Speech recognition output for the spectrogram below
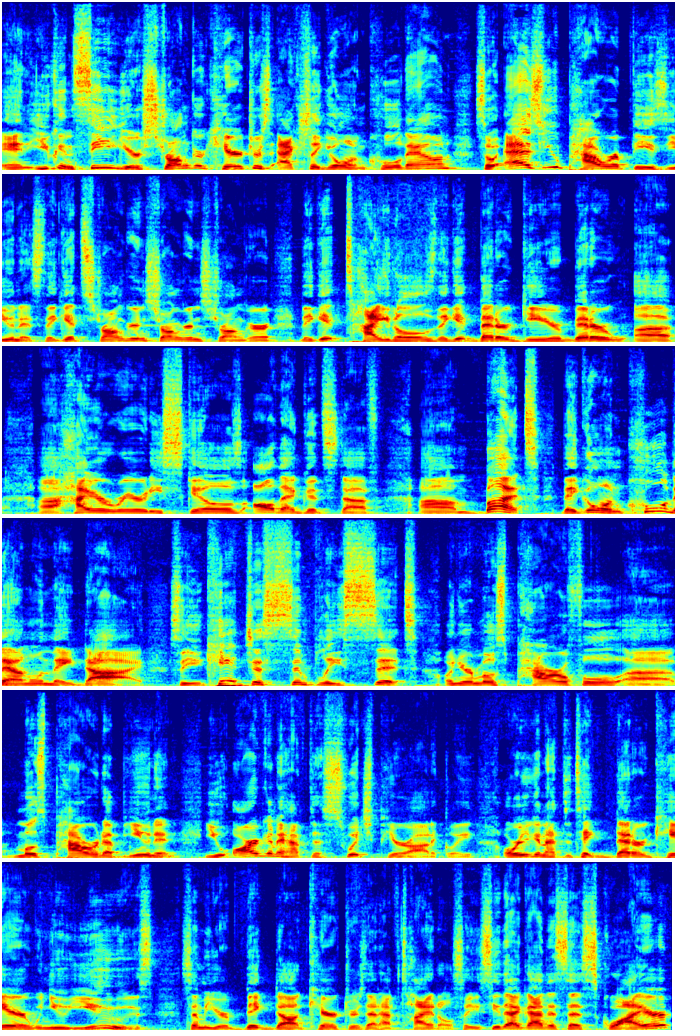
and you can see your stronger characters actually go on cooldown. So as you power up these units, they get stronger and stronger and stronger. They get titles, they get better gear, better, uh, uh, higher rarity skills, all that good stuff. Um, but they go on cooldown when they die. So you can't just simply sit on your most powerful, uh, most powered up unit. You are going to have to switch periodically, or you're going to have to take better care when you use some of your big dog characters that have titles. So you see that guy that says Squire?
